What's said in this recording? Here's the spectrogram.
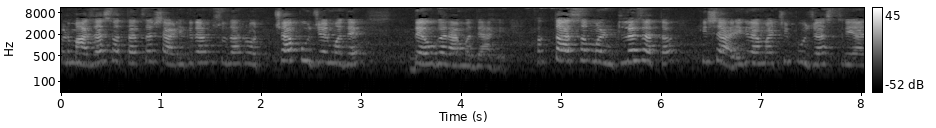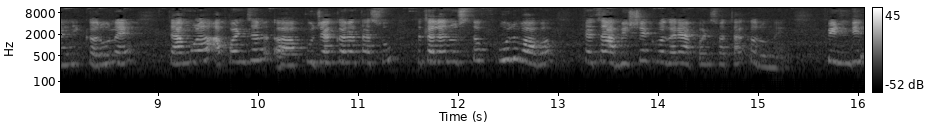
पण माझा स्वतःचा शाळीग्राम सुद्धा रोजच्या पूजेमध्ये देवघरामध्ये आहे. फक्त असं म्हटलं जातं की शाळीग्रामाची पूजा स्त्रियांनी करू नये. त्यामुळं आपण जर पूजा करत असू तर त्याला नुसतं फूल व्हावं त्याचा अभिषेक वगैरे आपण स्वतः करू नये. पिंडी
